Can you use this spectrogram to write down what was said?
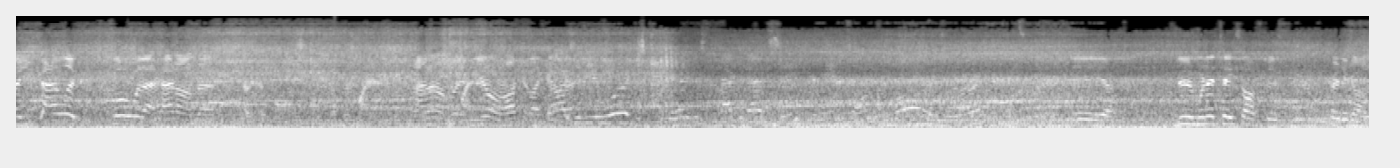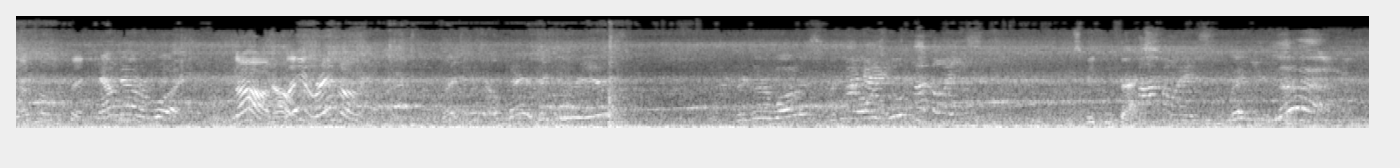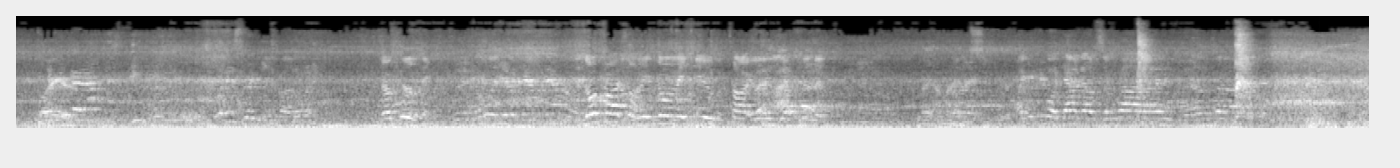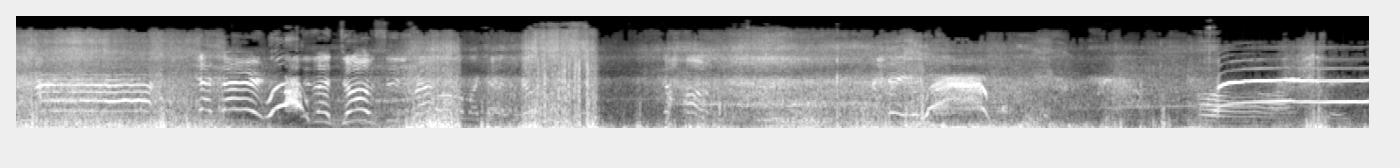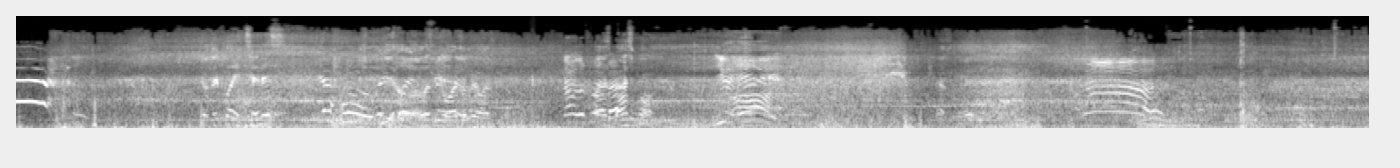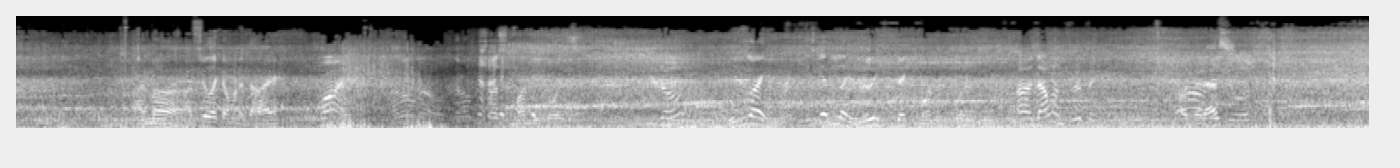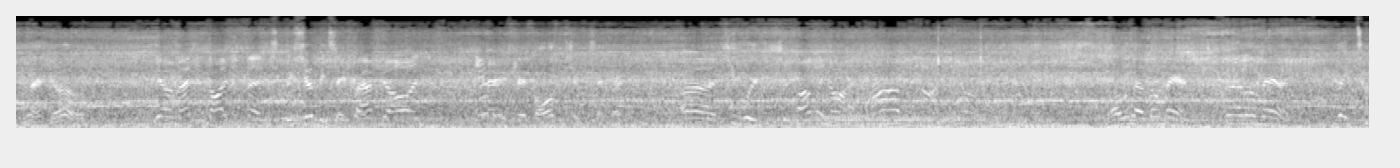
Yo, you kind of look cool with that hat on, bro. That's my hat. I know, but you don't rock it like that. Guys, if you would, just keep your head against the back of that seat. Your hands on the ball, alright? Yeah, yeah. Dude, when it takes off, just pray to God. That's all I'm saying. Countdown or what? No, No. play Rainbow. Regular, okay. Regular is. Regular was. Regular always will be. Speaking facts. Regular. Fire. What is regular, by the way? No cool. Nothing. Do they normally get a countdown? Don't watch him. He's gonna make you talk. Let me jump in there. Like, I'm not even secret. I give people a countdown sometimes, but other. Ah! Yes, sir. This is a dope city, bro. Oh my god. Dog. Hey, Oh. Yo, they playing tennis? yo, they Yo, playing let me watch, let me watch. No, they're playing That's basketball. You Oh. idiot. That's lit. Ah. I'm, uh, I feel like I'm gonna die. Why? I don't know. I don't trust Monday boards. You don't? These like, these gotta be like really thick Monday boards. Uh, that one's ripping. Oh, ass? ridiculous. Let's go. Yo, imagine just said, We should be safe, right? crap y'all and If it falls, we should be safe, right? uh, she would, she. Probably not.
